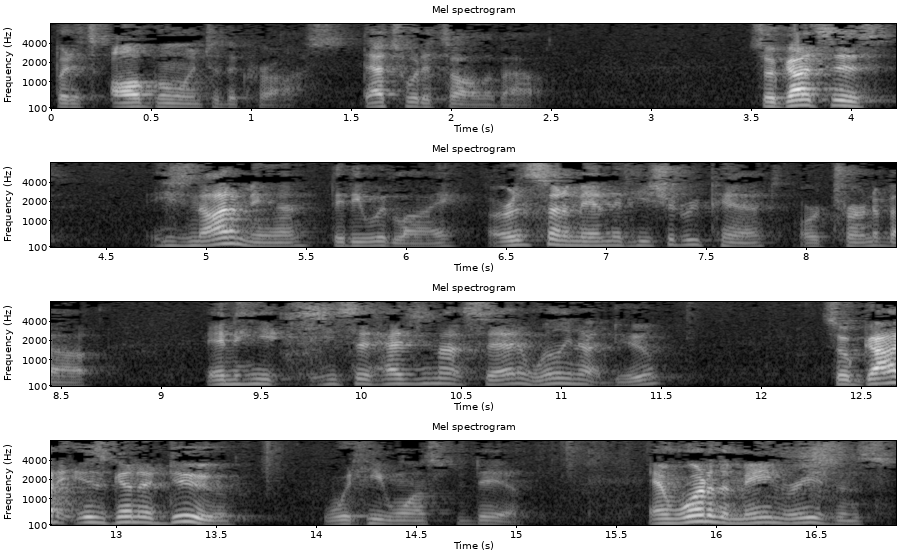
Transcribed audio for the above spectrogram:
But it's all going to the cross. That's what it's all about. So God says, He's not a man that He would lie, or the Son of Man that He should repent or turn about. And He, he said, has He not said, and will He not do? So God is going to do what He wants to do. And one of the main reasons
